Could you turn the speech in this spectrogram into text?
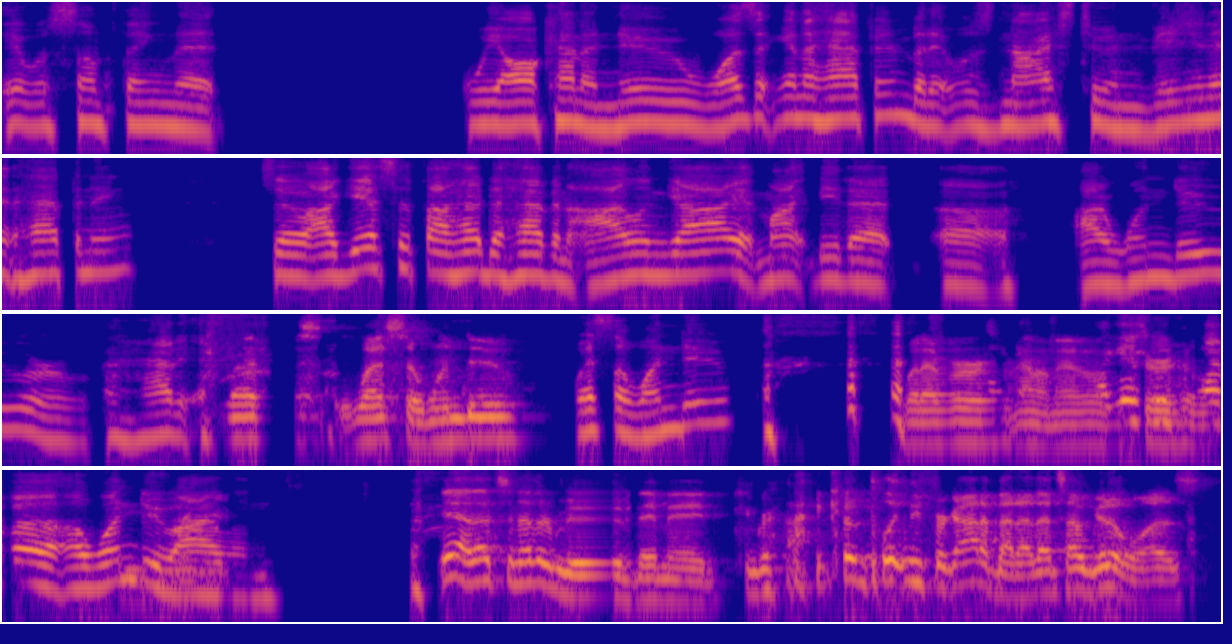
it was something that we all kind of knew wasn't going to happen, but it was nice to envision it happening. So I guess if I had to have an island guy, it might be that uh Iwundu or how do Wes Wes Awundu, West Awundu? whatever. I don't know. I guess Sure we have a, a Wundu island. Yeah, that's another move they made. Congra- I completely forgot about it. That's how good it was.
